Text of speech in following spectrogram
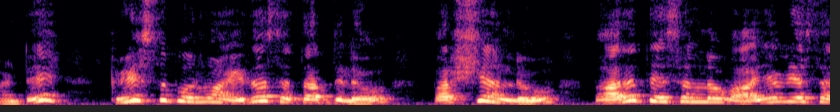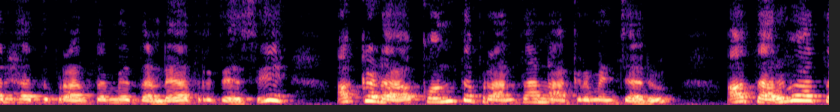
అంటే క్రీస్తు పూర్వం ఐదో శతాబ్దిలో పర్షియన్లు భారతదేశంలో వాయవ్య సరిహద్దు ప్రాంతం మీద దండయాత్ర చేసి అక్కడ కొంత ప్రాంతాన్ని ఆక్రమించారు. ఆ తర్వాత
